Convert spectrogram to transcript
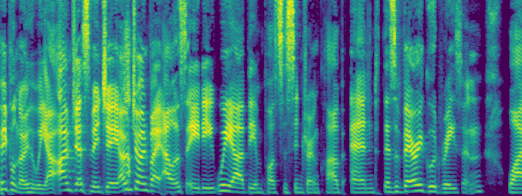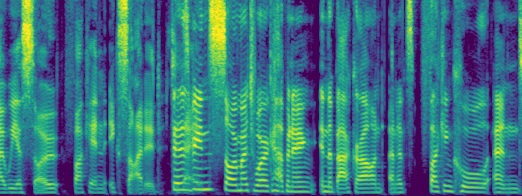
people know who we are. I'm Jess G. I'm joined by Alice Edie. We are the Imposter Syndrome Club, and there's a very good reason why we are so fucking excited. There's been so much work happening in the background and it's fucking cool and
